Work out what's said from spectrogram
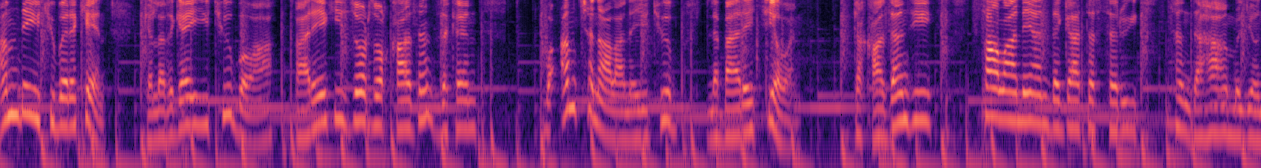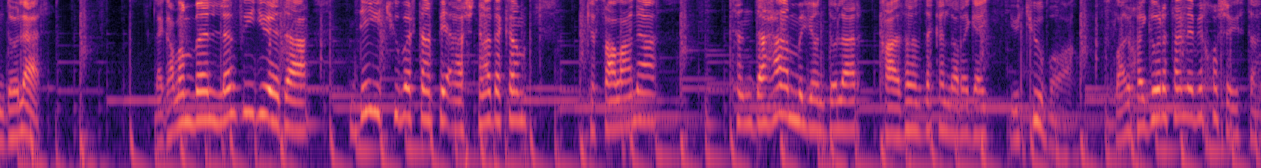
ئەم دە یوتیوبەرە کێن کە لە ڕگای یوتیوبەوە پارەیەکی زۆر زۆر قازانج دەکەن و ئەم چەناڵانە یوتیوب لەبارەی چیەوەن کە قازانجی ساڵانەیان دەگاتە سەروی چەندەها ملیۆن دلار لەگەڵم بن لەم ڤیددیوێدا دە یوتیوبەرتان پێ ئاشنا دەکەم کە ساڵانە چەندەها ملیۆن دلار قازانج دەکەن لە ڕێگای یوتیوبەوە سلاوی خۆی گەورەتان لەبێ خۆشەویستان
